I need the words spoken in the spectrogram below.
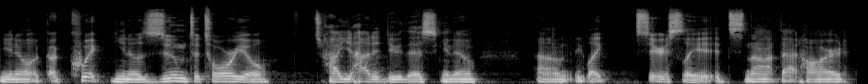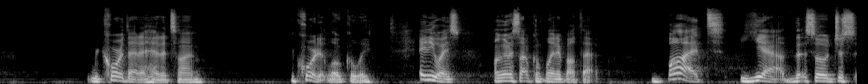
you know, a, a quick, you know, Zoom tutorial how you how to do this. You know, um, like seriously, it's not that hard. Record that ahead of time. Record it locally. Anyways, I'm gonna stop complaining about that. But yeah, th- so just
